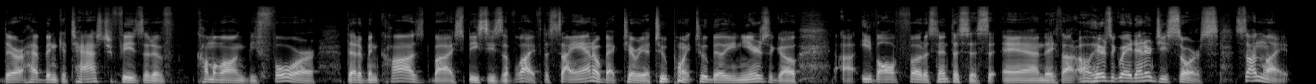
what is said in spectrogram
There have been catastrophes that have come along before that have been caused by species of life. The cyanobacteria, 2.2 billion years ago, uh, evolved photosynthesis, and they thought, oh, here's a great energy source sunlight.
